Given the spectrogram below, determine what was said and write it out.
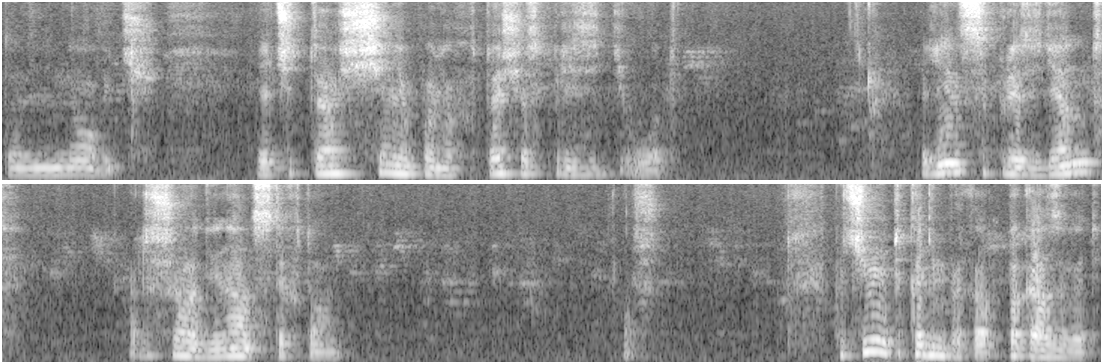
Сталинович. Я что-то вообще не понял, кто сейчас президент. Вот. 11 президент. Хорошо, 12 кто? Хорошо. Почему только один показывает?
